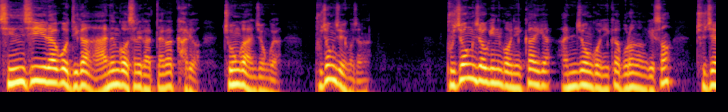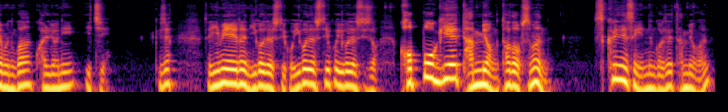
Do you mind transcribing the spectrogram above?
진실이라고 네가 아는 것을 갖다가 가려. 좋은 거 안 좋은 거야. 부정적인 거잖아. 부정적인 거니까 이게 안 좋은 거니까 뭐랑 관계에서 주제문과 관련이 있지. 그지? 자, 이메일은 이거 될 수도 있고 이거 될 수도 있고 이거 될 수 있어. 겉보기에 단명 덧 없으면 스크린에서 있는 것의 단명은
